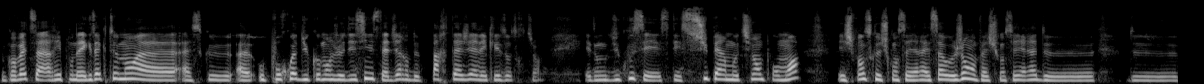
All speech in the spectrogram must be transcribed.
Donc en fait ça répondait exactement à, ce que à- au pourquoi du comment je dessine c'est-à-dire de partager avec les autres tu vois. Et donc du coup c'était super motivant pour moi. Et je pense que je conseillerais ça aux gens en fait. Je conseillerais de de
